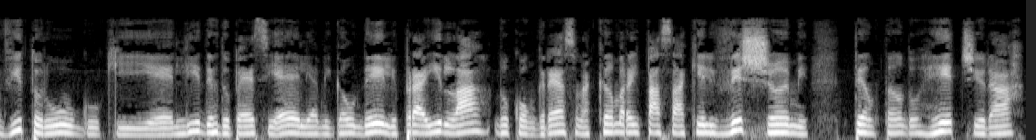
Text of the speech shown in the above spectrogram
Vitor Hugo, que é líder do PSL, amigão dele, para ir lá no Congresso, na Câmara e passar aquele vexame tentando retirar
